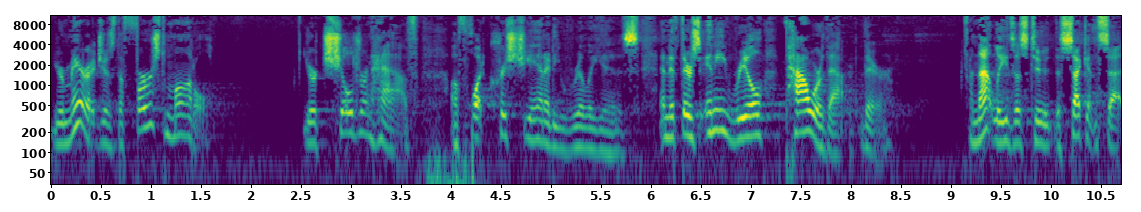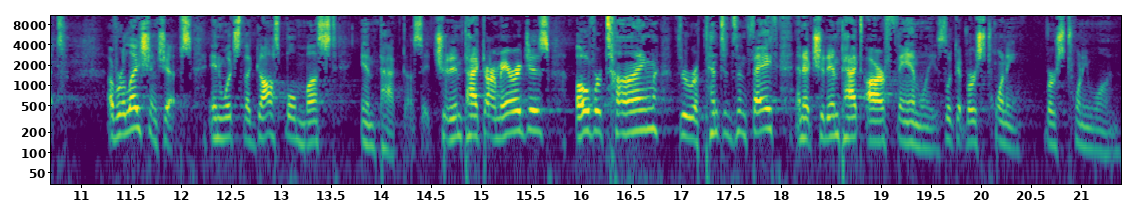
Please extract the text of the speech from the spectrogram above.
Your marriage is the first model your children have of what Christianity really is, and if there's any real power that, there. And that leads us to the second set of relationships in which the gospel must impact us. It should impact our marriages over time through repentance and faith, and it should impact our families. Look at verse 20, verse 21.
